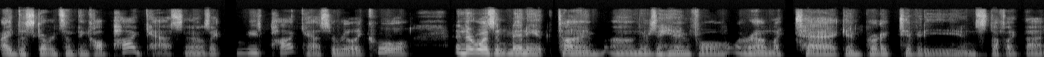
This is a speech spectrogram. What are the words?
I, I discovered something called podcasts. And I was like, these podcasts are really cool. And there wasn't many at the time. Um, there's a handful around like tech and productivity and stuff like that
